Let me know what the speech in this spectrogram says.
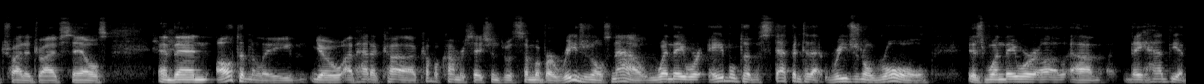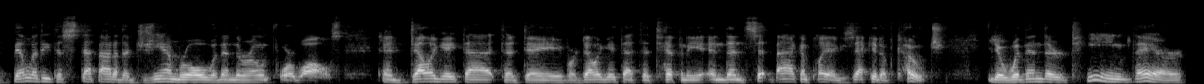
try to drive sales and then ultimately you know i've had a, a couple conversations with some of our regionals now. When they were able to step into that regional role is when they were uh, um, they had the ability to step out of the gm role within their own four walls and delegate that to Dave or delegate that to Tiffany and then sit back and play executive coach, you know, within their team there,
